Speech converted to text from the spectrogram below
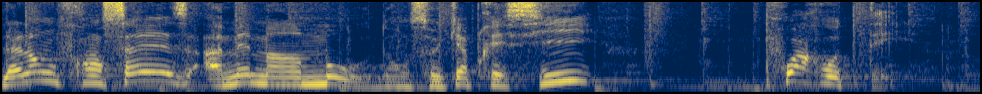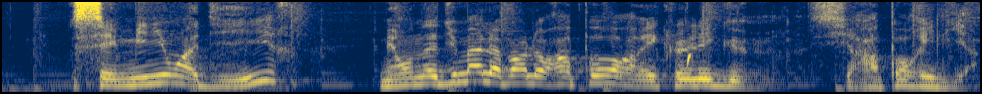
La langue française a même un mot dans ce cas précis, poireauter. C'est mignon à dire, mais on a du mal à voir le rapport avec le légume, si rapport il y a.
